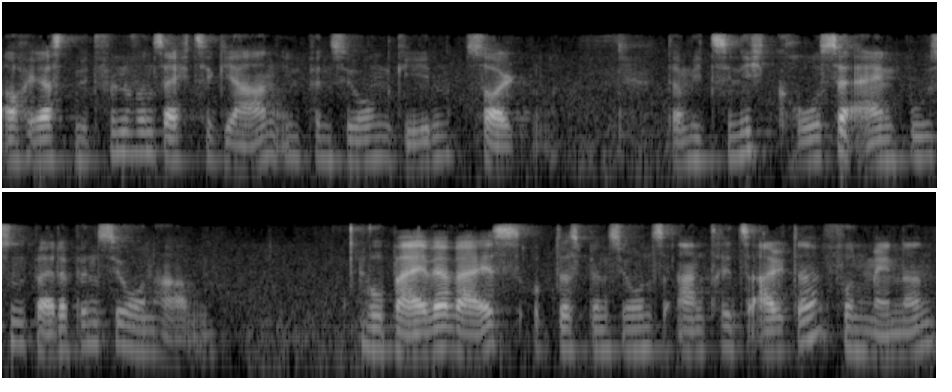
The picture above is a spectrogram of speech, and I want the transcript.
auch erst mit 65 Jahren in Pension gehen sollten, damit sie nicht große Einbußen bei der Pension haben. Wobei wer weiß, ob das Pensionsantrittsalter von Männern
